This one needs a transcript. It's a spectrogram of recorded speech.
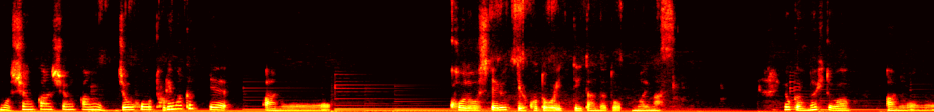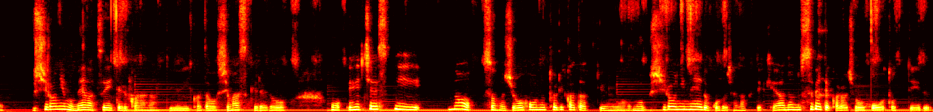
もう瞬間瞬間情報を取りまくって、あのー、行動してるっていうことを言っていたんだと思います。よくあの人はあのー、後ろにも目がついてるからなんていう言い方をしますけれどもう HSP のその情報の取り方っていうのはもう後ろに目どころじゃなくて毛穴の全てから情報を取っている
